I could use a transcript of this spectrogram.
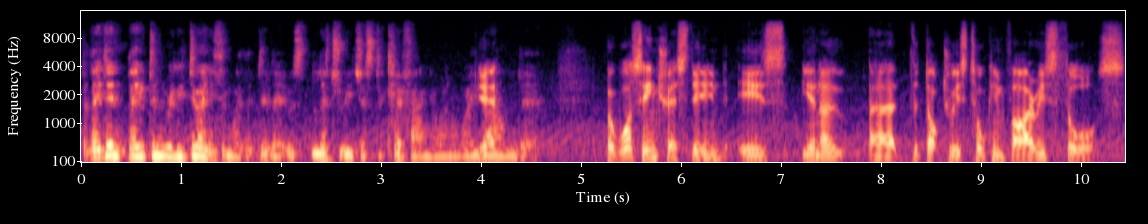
but they didn't. They didn't really do anything with it, did it? It was literally just a cliffhanger and a way Yeah. round it. But what's interesting is, you know, uh, the Doctor is talking via his thoughts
